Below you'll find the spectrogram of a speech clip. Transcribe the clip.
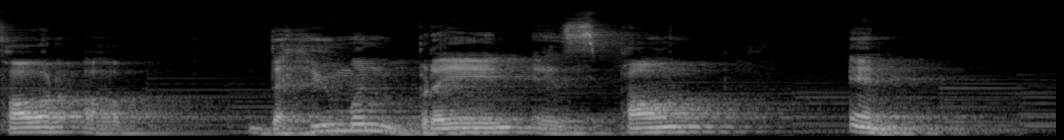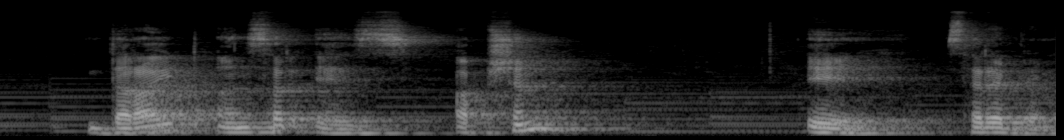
power of the human brain is found in. The right answer is option A. Cerebrum.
